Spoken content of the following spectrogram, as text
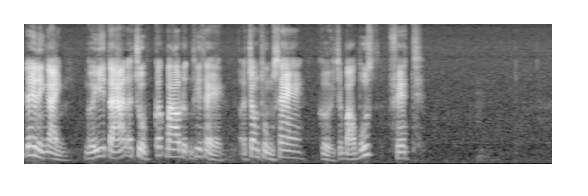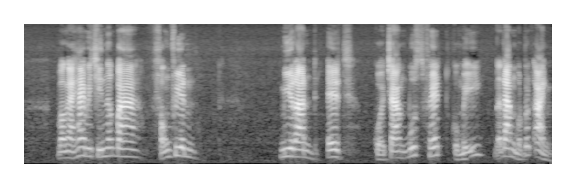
Đây là hình ảnh người y tá đã chụp các bao đựng thi thể ở trong thùng xe gửi cho báo Bus Fed. Vào ngày 29 tháng 3, phóng viên Miran Ed của trang BuzzFeed của Mỹ đã đăng một bức ảnh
